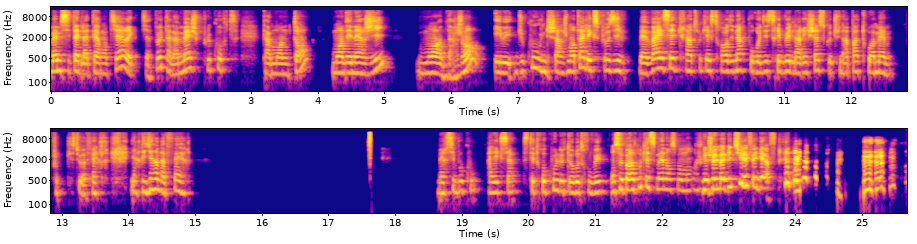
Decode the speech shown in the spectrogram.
Même si tu as de la terre entière et que tu as peu, tu as la mèche plus courte. Tu as moins de temps, moins d'énergie, moins d'argent et du coup une charge mentale explosive. Mais va essayer de créer un truc extraordinaire pour redistribuer de la richesse que tu n'as pas toi-même. Qu'est-ce que tu vas faire? Il n'y a rien à faire. Merci beaucoup, Alexia. C'était trop cool de te retrouver. On se parle toutes les semaines en ce moment. Je vais m'habituer, fais gaffe. Oui.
